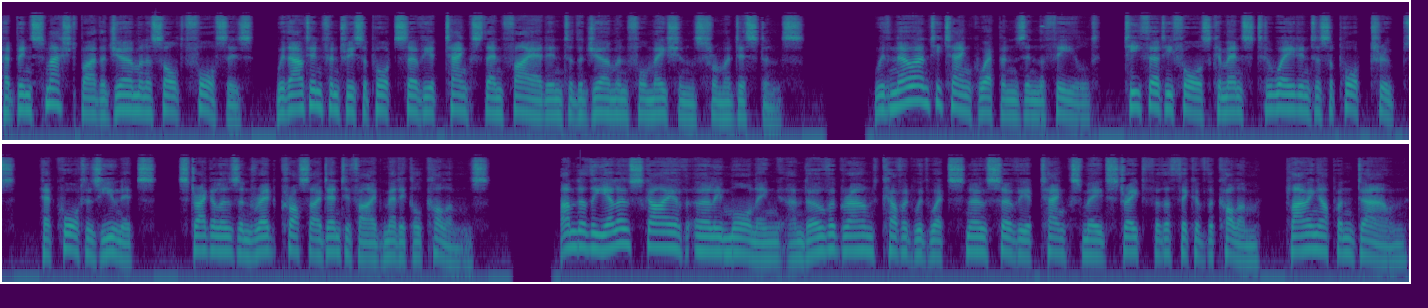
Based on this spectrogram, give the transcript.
had been smashed by the German assault forces, without infantry support Soviet tanks then fired into the German formations from a distance. With no anti-tank weapons in the field, T-34s commenced to wade into support troops, headquarters units, stragglers and Red Cross identified medical columns. Under the yellow sky of early morning and over ground covered with wet snow Soviet tanks made straight for the thick of the column, plowing up and down,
